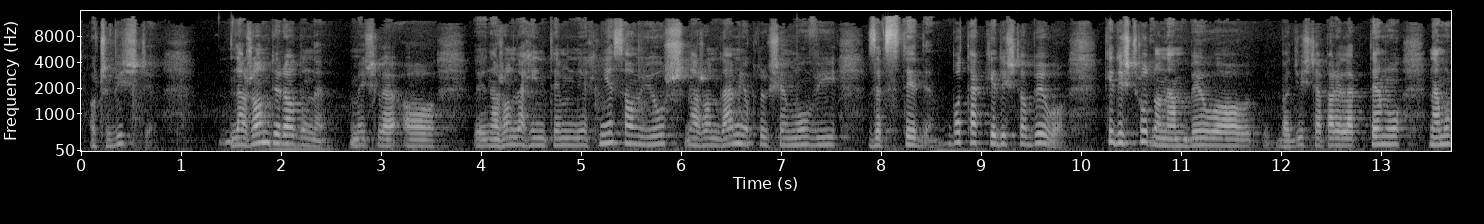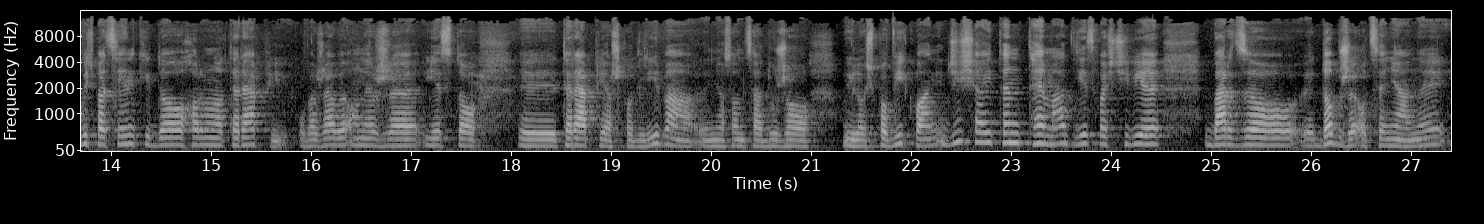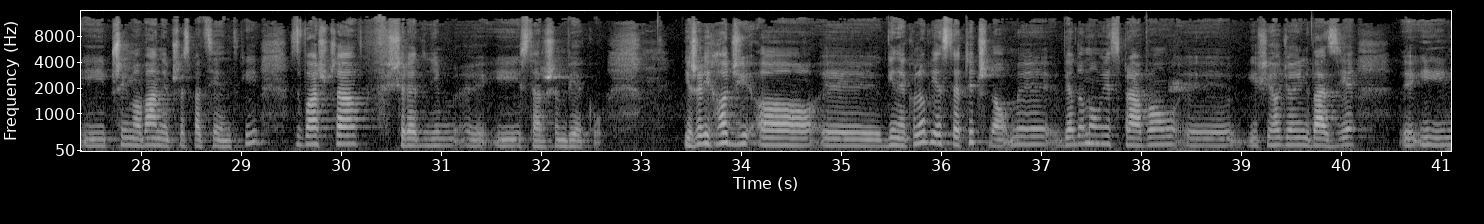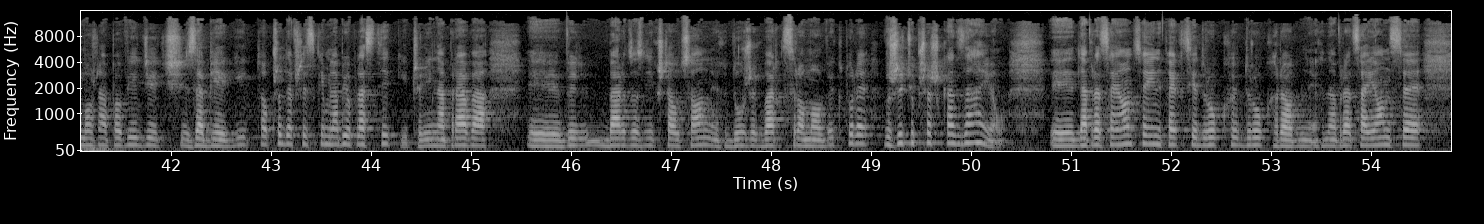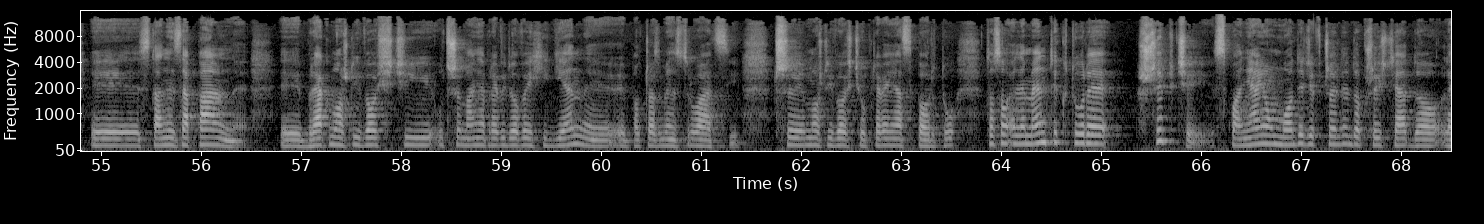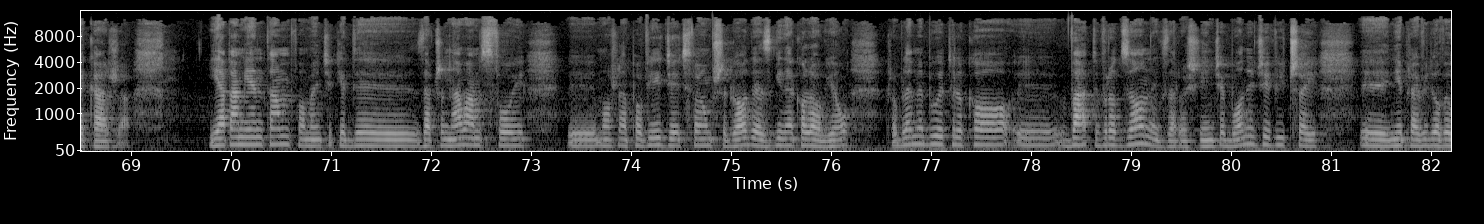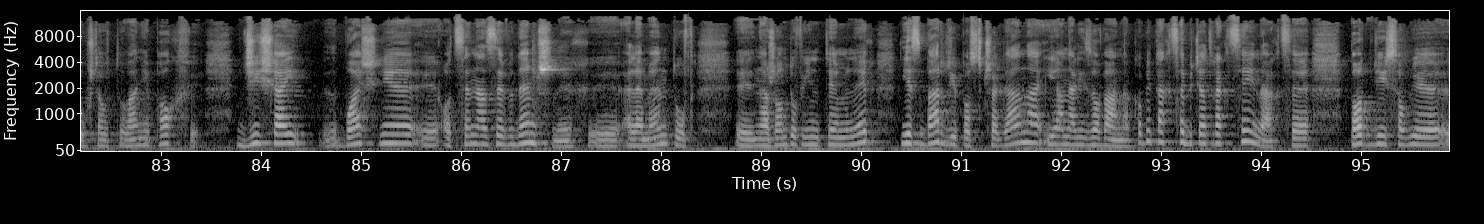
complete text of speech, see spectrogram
Oczywiście. Narządy rodne, myślę o y, narządach intymnych, nie są już narządami, o których się mówi ze wstydem, bo tak kiedyś to było. Kiedyś trudno nam było, 20 parę lat temu, namówić pacjentki do hormonoterapii. Uważały one, że jest to y, terapia szkodliwa, niosąca dużą ilość powikłań. Dzisiaj ten temat jest właściwie bardzo dobrze oceniany i przyjmowany przez pacjentki, zwłaszcza w średnim y, i starszym wieku. Jeżeli chodzi o y, ginekologię estetyczną, my wiadomą jest sprawą, y, jeśli chodzi o inwazję, i można powiedzieć zabiegi, to przede wszystkim labioplastyki, czyli naprawa bardzo zniekształconych, dużych warg sromowych, które w życiu przeszkadzają. Y, Nawracające infekcje dróg, dróg rodnych, nawracające y, stany zapalne, y, brak możliwości utrzymania prawidłowej higieny podczas menstruacji, czy możliwości uprawiania sportu, to są elementy, które szybciej skłaniają młode dziewczyny do przyjścia do lekarza. Ja pamiętam w momencie, kiedy zaczynałam swój, można powiedzieć, swoją przygodę z ginekologią, problemy były tylko y, wad wrodzonych, zarośnięcie błony dziewiczej, y, nieprawidłowe ukształtowanie pochwy. Dzisiaj y, właśnie ocena zewnętrznych elementów narządów intymnych jest bardziej postrzegana i analizowana. Kobieta chce być atrakcyjna, chce podnieść sobie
